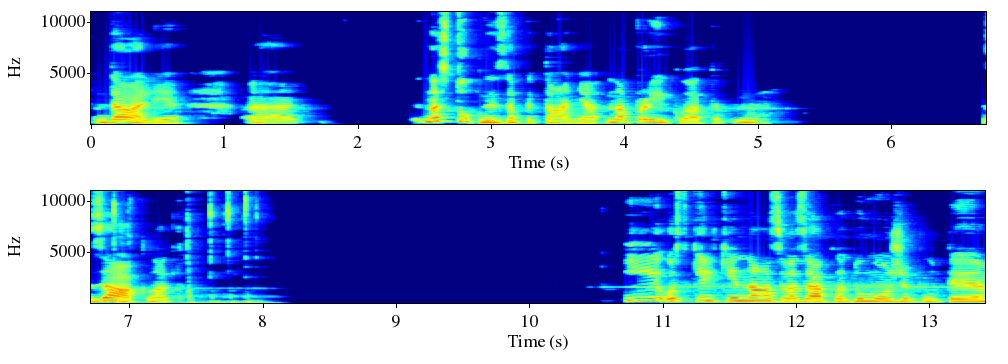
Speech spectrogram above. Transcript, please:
Далі. е, Наступне запитання, наприклад, заклад. І оскільки назва закладу може бути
